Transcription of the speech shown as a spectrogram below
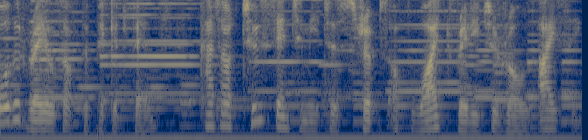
For the rails of the picket fence, cut out 2 cm strips of white ready to roll icing.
